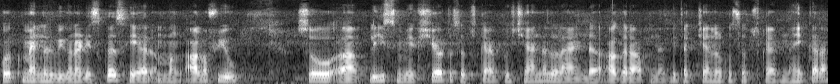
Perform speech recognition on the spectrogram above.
quick manner we gonna discuss here among all of you so please make sure to subscribe to channel and अगर आपने अभी तक चैनल को सब्सक्राइब नहीं करा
